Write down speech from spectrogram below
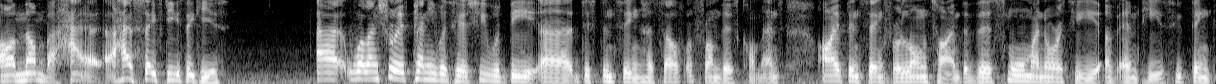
are numbered. How, how safe do you think he is? Uh, well, I'm sure if Penny was here, she would be uh, distancing herself from those comments. I've been saying for a long time that the small minority of MPs who think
